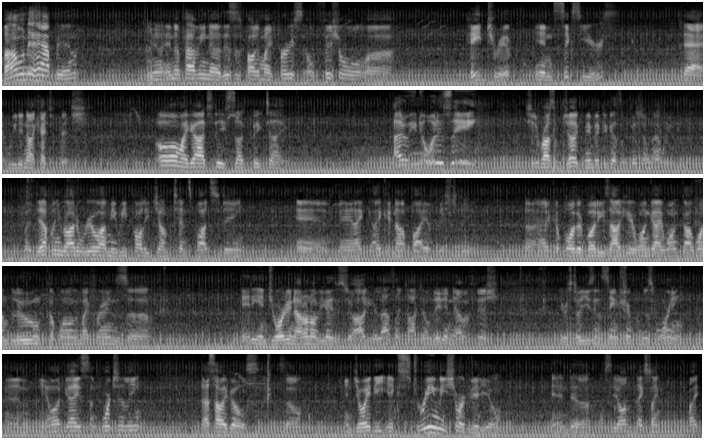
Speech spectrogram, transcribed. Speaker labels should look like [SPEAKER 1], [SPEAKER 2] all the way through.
[SPEAKER 1] bound to happen. You know, end up having, uh, this is probably my first official uh, paid trip in six years that we did not catch a fish. Oh my god, today sucked big time. I don't even know what to say. Should have brought some jugs, maybe I could get some fish on that week. But definitely rod and reel, I mean, we probably jumped 10 spots today. And man, I, I could not buy a fish today. Uh, I had a couple other buddies out here. One guy one got one blue, a couple of my friends, uh, Eddie and Jordan. I don't know if you guys are still out here. Last I talked to them, they didn't have a fish. They were still using the same shrimp from this morning. And you know what, guys? Unfortunately, that's how it goes. So enjoy the extremely short video, and uh, we'll see you all next time. Bye.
